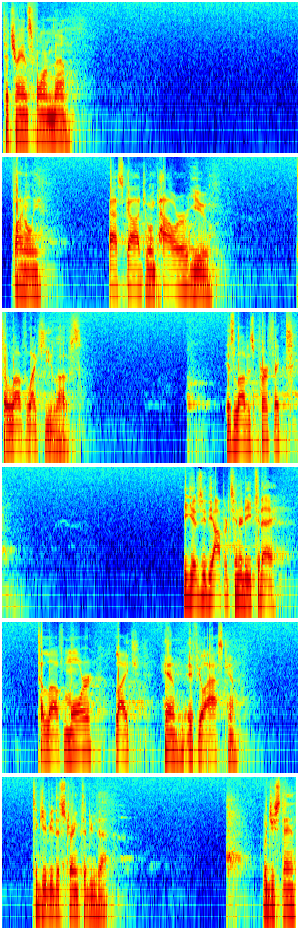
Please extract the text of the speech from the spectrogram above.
to transform them. Finally, ask God to empower you to love like He loves. His love is perfect. He gives you the opportunity today to love more like Him if you'll ask Him to give you the strength to do that. Would you stand?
